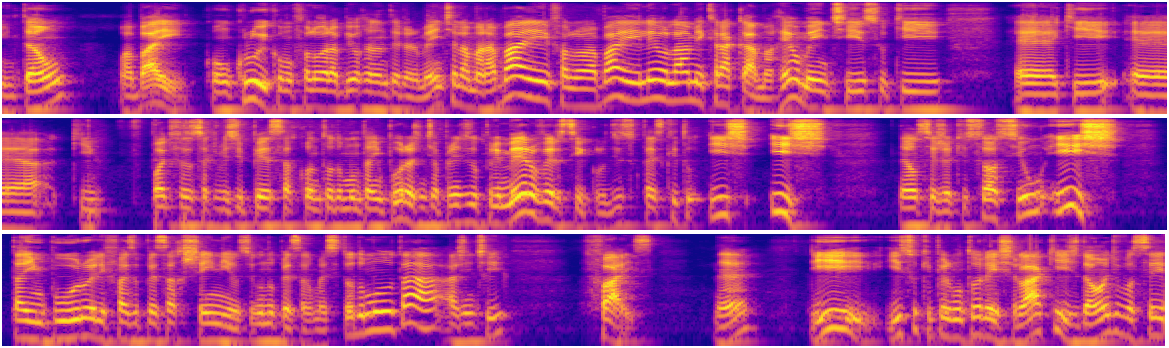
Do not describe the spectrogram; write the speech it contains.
Então, o Abai conclui, como falou Rabi Yohanan anteriormente, ela Marabai, falou Abai, Leolami Krakama. Realmente isso que é, que é, que pode fazer o sacrifício de Pesach quando todo mundo está impuro, a gente aprende do primeiro versículo, disso que está escrito Ish Ish, né? ou seja, que só se um Ish está impuro, ele faz o Pesach Sheini, o segundo Pesach, mas se todo mundo está, a gente faz, né? E isso que perguntou Reish Lakish, da onde você,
